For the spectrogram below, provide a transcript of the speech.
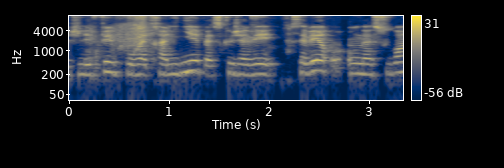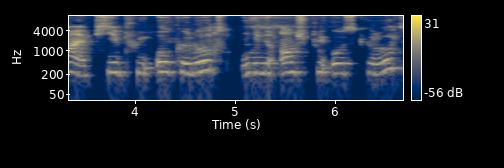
je l'ai fait pour être alignée parce que j'avais, vous savez, on a souvent un pied plus haut que l'autre ou une hanche plus haute que l'autre.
